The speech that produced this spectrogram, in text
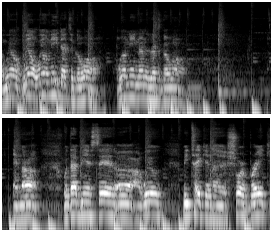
And we don't we don't we don't need that to go on. We don't need none of that to go on. And now with that being said, uh, I will be taking a short break,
